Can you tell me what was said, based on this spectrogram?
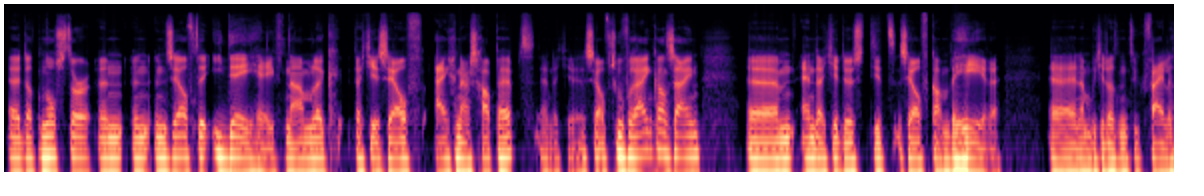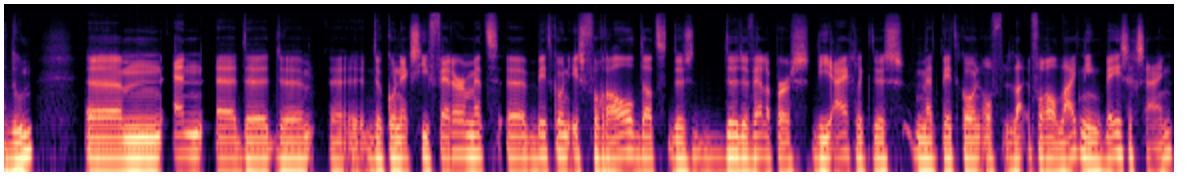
eh, dat Noster een, een, eenzelfde idee heeft. Namelijk dat je zelf eigenaarschap hebt en dat je zelf soeverein kan zijn. ehm, en dat je dus dit zelf kan beheren. En dan moet je dat natuurlijk veilig doen. Ehm, en eh, de, de, eh, de connectie verder met eh, Bitcoin is vooral dat dus de developers die eigenlijk dus met Bitcoin of vooral Lightning bezig zijn,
